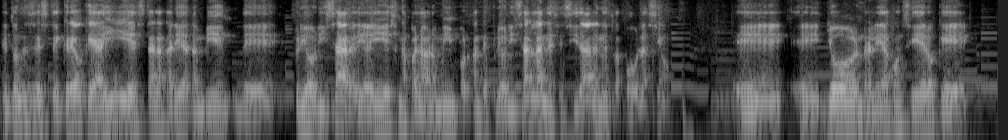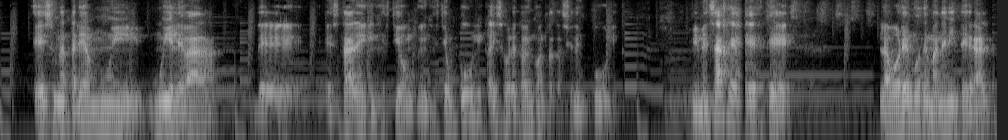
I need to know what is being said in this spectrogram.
Entonces, este, creo que ahí está la tarea también de priorizar, y ahí es una palabra muy importante, priorizar la necesidad de nuestra población. Eh, eh, yo en realidad considero que es una tarea muy, muy elevada de estar en gestión, en gestión pública y sobre todo en contrataciones públicas. Mi mensaje es que laboremos de manera integral,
